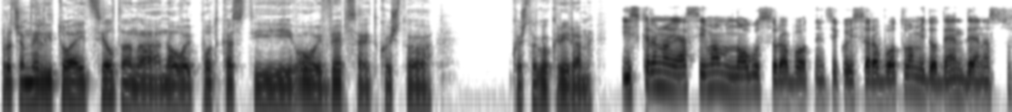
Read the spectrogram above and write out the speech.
Прочем, нели тоа е и целта на на овој подкаст и овој вебсайт кој што кој што го креираме. Искрено, јас имам многу соработници кои се работувам и до ден денес во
